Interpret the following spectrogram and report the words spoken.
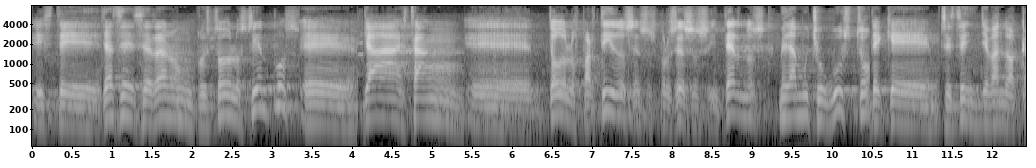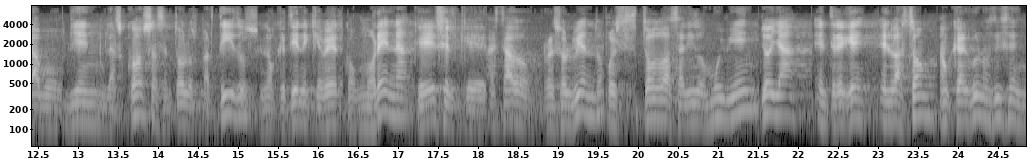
este, ya se cerraron pues todos los tiempos, eh, ya están eh, todos los partidos en sus procesos internos. Me da mucho gusto de que se estén llevando a cabo bien las cosas en todos los partidos, en lo que tiene que ver con Morena, que es el que ha estado resolviendo, pues todo ha salido muy bien. Yo ya entregué el bastón, aunque algunos dicen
